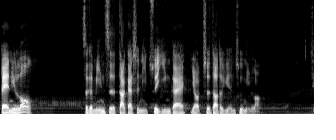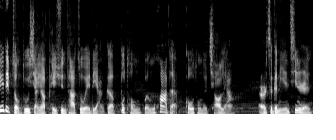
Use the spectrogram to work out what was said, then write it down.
Benny Long。这个名字大概是你最应该要知道的原住民了。菲利普总督想要培训他作为两个不同文化的沟通的桥梁，而这个年轻人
